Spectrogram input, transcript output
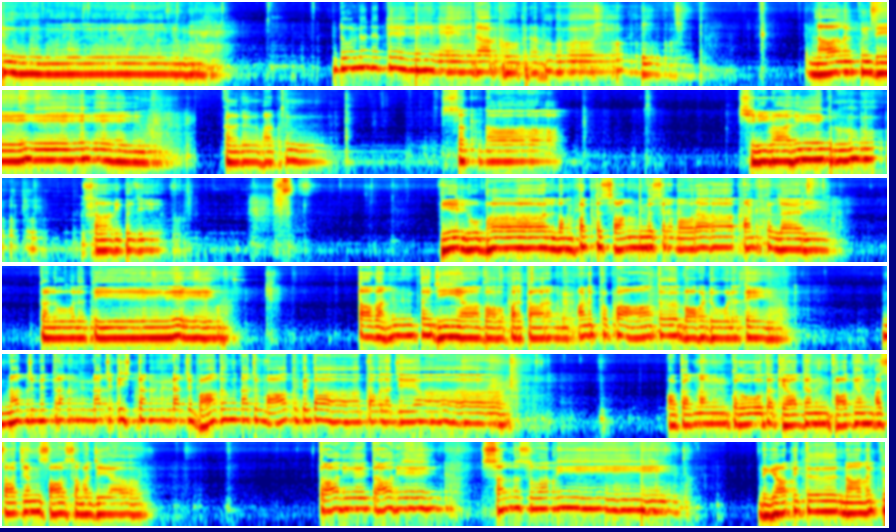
ਡੋਲਨ ਤੇ ਰਾਖੋ ਪ੍ਰਭੂ। ਨਾਨਕ ਦੇ ਕਰ ਹੱਥ ਸਤਨਾਮ। ਸ਼੍ਰੀ ਵਾਹਿਗੁਰੂ। ਸਾਹਿਬ ਜੀ। ਏ ਲੋਭਾ, ਲੰਪਟ ਸੰਗ ਸਰਮੋਰਾ ਅਣਕ ਲੈਰੀ ਕਲੋਲ ਤੇ ਤਵੰਤ ਜੀਆ ਬਹੁ ਪ੍ਰਕਾਰੰ, ਅਣਕ ਭਾਂਤ ਬਹੁ ਡੋਲ ਤੇ। ਨਚ ਮਿੱਤਰੰ, ਨਚ ਇਸ਼ਟੰ ਨਚ ਬਾਧਵ, ਨਚ ਮਾਤ ਪਿਤਾ ਤਵ ਲਜਿਆ। ਅਕਰਨੰ ਕਰੋਤ ਥਿਆਦੰ ਖਾਦੰ ਅਸਾਜੰ ਸਾਜ ਸਮਝਿਆ। ਤਰਾਹੇ ਤਰਾਹੇ, ਸਰਨ ਸੁਆਮੀ। ਵਿਗਿਆਪਿਤ ਨਾਨਕ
